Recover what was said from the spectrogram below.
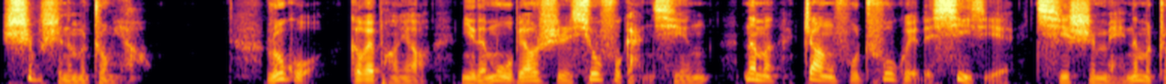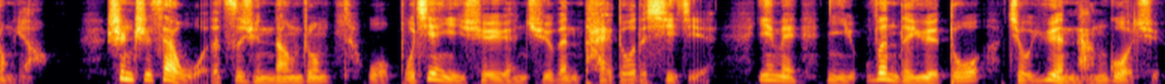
是不是那么重要？如果各位朋友，你的目标是修复感情，那么丈夫出轨的细节其实没那么重要。甚至在我的咨询当中，我不建议学员去问太多的细节，因为你问的越多，就越难过去。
